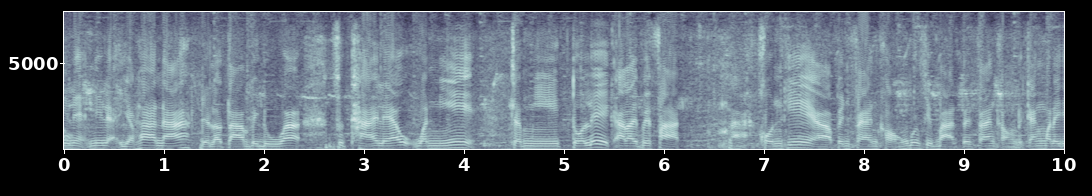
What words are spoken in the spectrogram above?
วนี่แหละนี่แหละอย่าพลาดนะ เดี๋ยวเราตามไปดูว่าสุดท้ายแล้ววันนี้จะมีตัวเลขอะไรไปฝากอะ คนที่เป็นแฟนของบุญสิบาท เป็นแฟนของแกงมาริ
